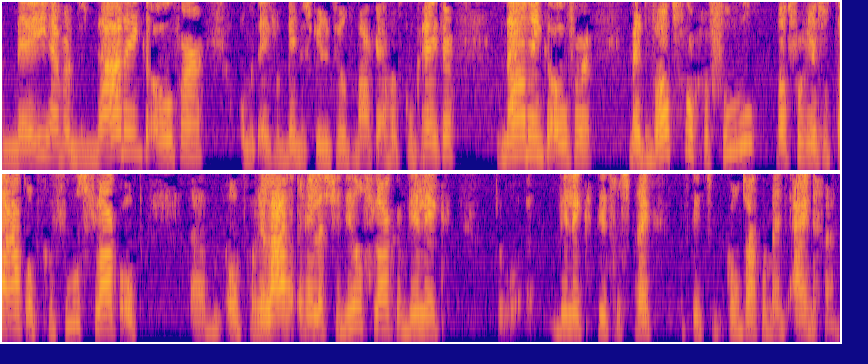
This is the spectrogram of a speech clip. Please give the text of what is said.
mee. Hebben we dus nadenken over, om het even wat minder spiritueel te maken en wat concreter. Nadenken over met wat voor gevoel, wat voor resultaat op gevoelsvlak, op um, op rela relationeel vlak wil ik, wil ik dit gesprek of dit contactmoment eindigen.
